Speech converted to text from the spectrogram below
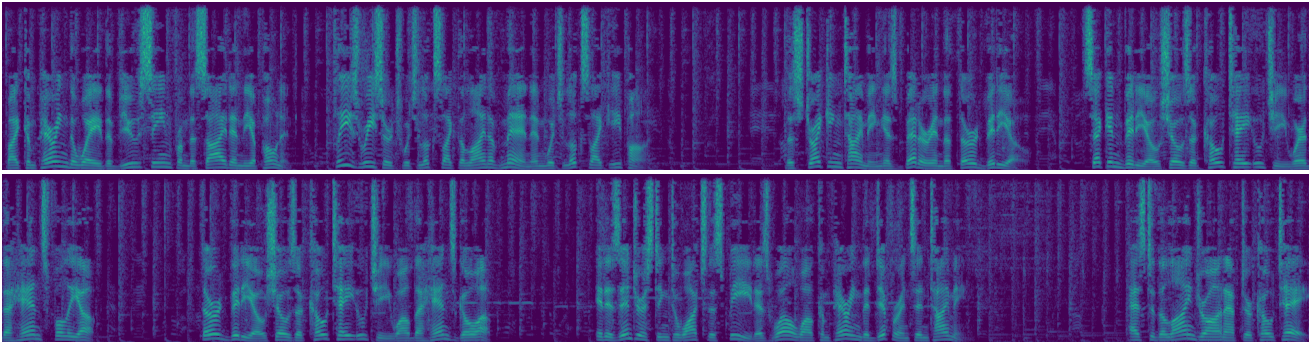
By comparing the way the view seen from the side and the opponent, Please research which looks like the line of men and which looks like Ippon. The striking timing is better in the third video. Second video shows a kote uchi where the hands fully up. Third video shows a kote uchi while the hands go up. It is interesting to watch the speed as well while comparing the difference in timing. As to the line drawn after kote,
